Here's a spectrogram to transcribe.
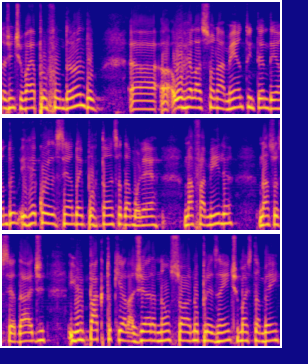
A gente vai aprofundando uh, uh, o relacionamento, entendendo e reconhecendo a importância da mulher na família, na sociedade e o impacto que ela gera não só no presente, mas também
